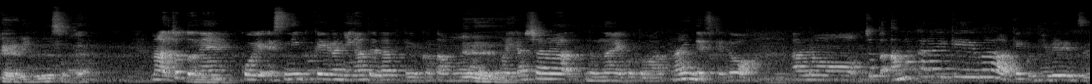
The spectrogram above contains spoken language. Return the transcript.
ペアリングですね。まあちょっとね、こういうエスニック系が苦手だっていう方も、ええ。まあ、いらっしゃらないことはないんですけどあのちょっと甘辛い系は結構ギベレツ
